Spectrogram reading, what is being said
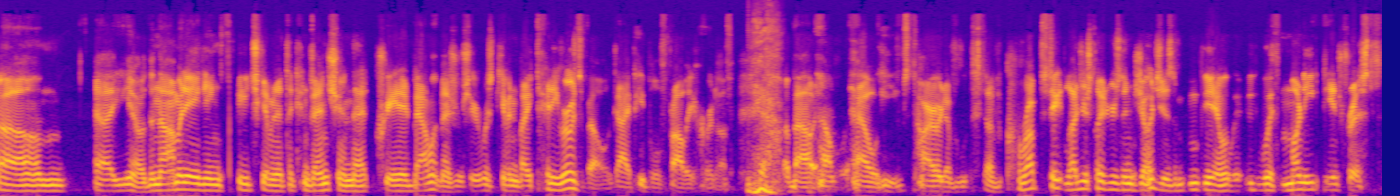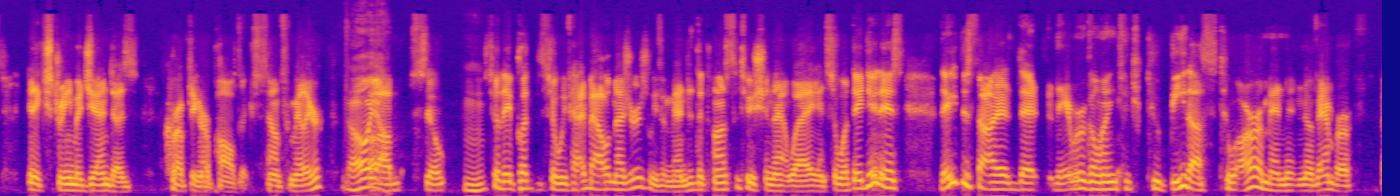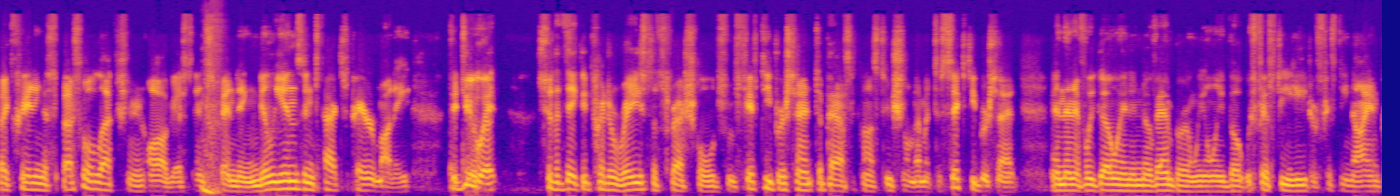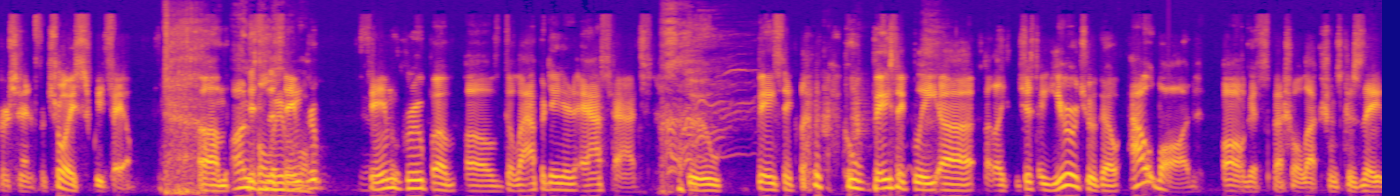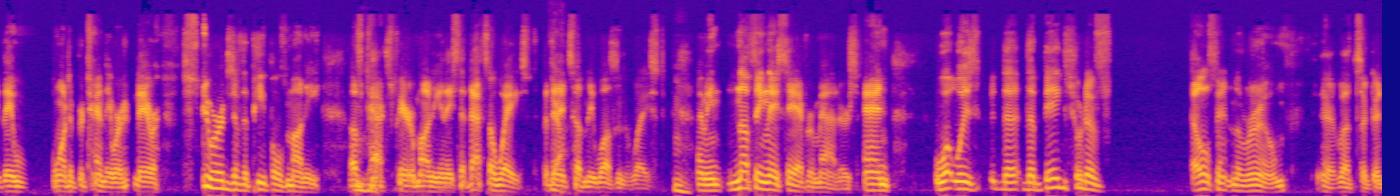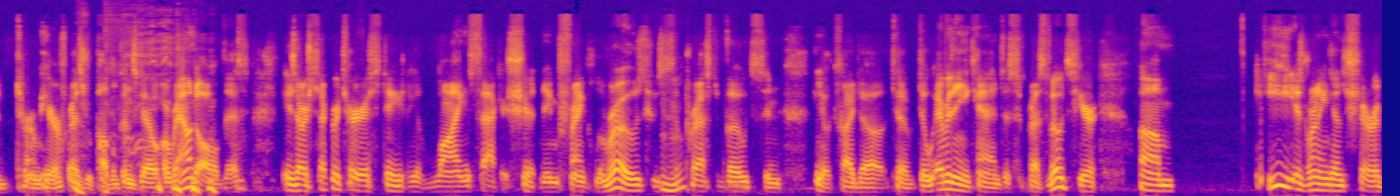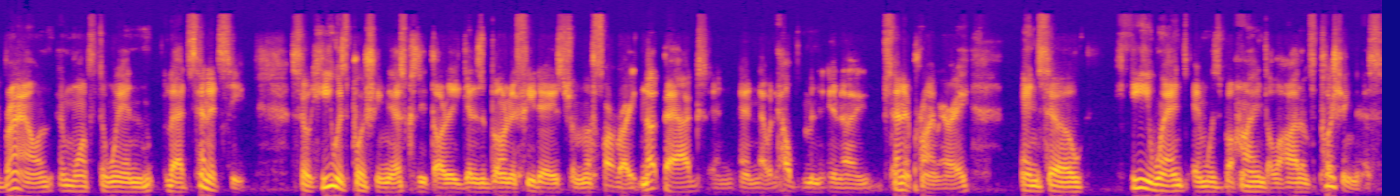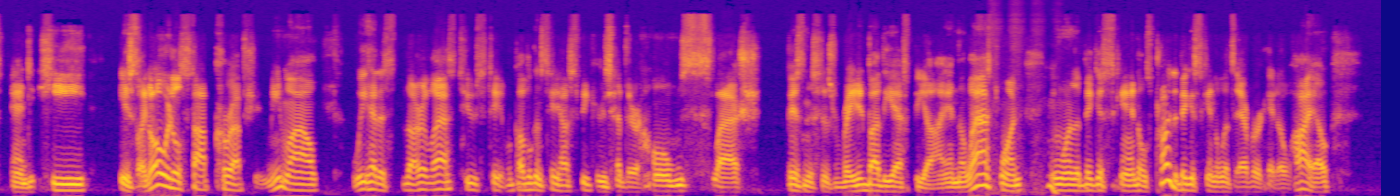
Um, uh, you know, the nominating speech given at the convention that created ballot measures here was given by Teddy Roosevelt, a guy people have probably heard of, Yeah. about how, how he's tired of, of corrupt state legislators and judges, you know, with moneyed interests and extreme agendas corrupting our politics. Sound familiar? Oh yeah. Um, so, Mhm. so they put so we've had ballot measures. We've amended the Constitution that way, and so what they did is they decided that they were going to to beat us to our amendment in November by creating a special election in August and spending millions in taxpayer money to do it, so that they could try to raise the threshold from fifty percent to pass a constitutional amendment to sixty percent. And then if we go in in November and we only vote with fifty eight or fifty nine percent for choice, we fail. Um, This is the same Unbelievable. group, same group of of dilapidated asshats who basically who basically uh like just a year or two ago outlawed August special elections because they they wanted to pretend they were they were stewards of the people's money of Mhm. taxpayer money and they said that's a waste but then Yeah. it suddenly wasn't a waste Hmm. i mean nothing they say ever matters and what was the the big sort of elephant in the room that's a good term here for as Republicans go around all of this is our Secretary of State, a lying sack of shit named Frank LaRose, who's Mhm. suppressed votes and you know tried to, to do everything he can to suppress votes here. Um, he is running against Sherrod Brown and wants to win that Senate seat. So he was pushing this because he thought he'd get his bona fides from the far right nutbags, and and that would help him in, in a Senate primary. And so he went and was behind a lot of pushing this, and he is like, oh, it'll stop corruption. Meanwhile, we had a, our last two state Republican state house speakers had their homes slash businesses raided by the FBI, and the last one, hmm. in one of the biggest scandals, probably the biggest scandal that's ever hit Ohio,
